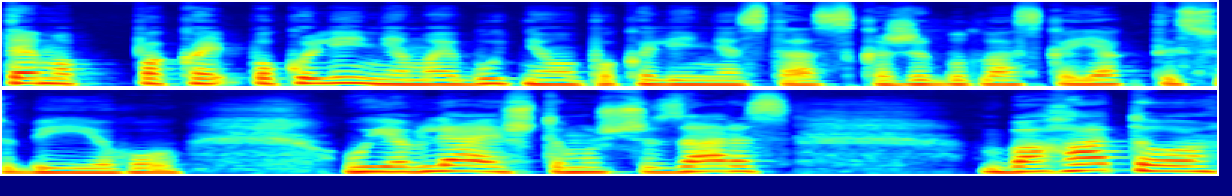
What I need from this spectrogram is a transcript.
Тема покоління, майбутнього покоління, Стас, скажи, будь ласка, як ти собі його уявляєш? Тому що зараз багато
